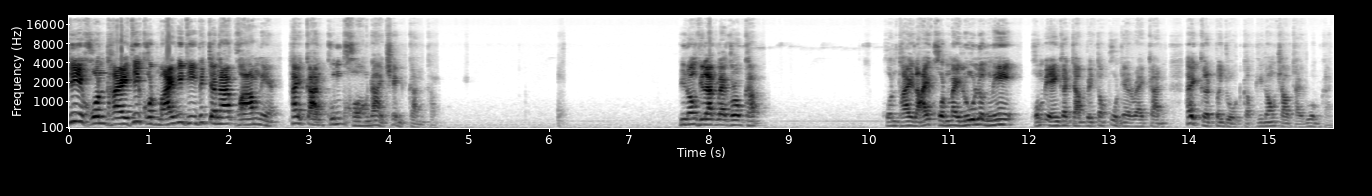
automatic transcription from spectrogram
ที่คนไทยที่กฎหมายวิธีพิจารณาความเนี่ยให้การคุ้มครองได้เช่นกันครับ พี่น้องที่รักและเคารพครับ คนไทยหลายคนไม่รู้เรื่องนี้ ผมเองก็จำเป็นต้องพูดในรายการให้เกิดประโยชน์กับพี่น้องชาวไทยร่วมกัน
